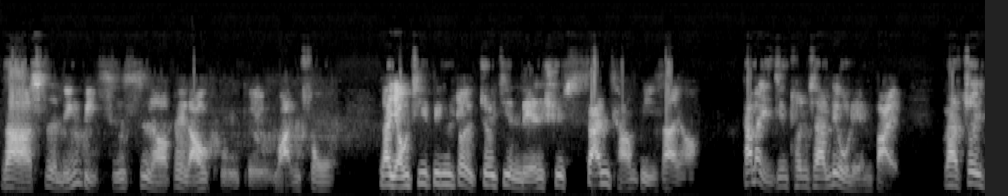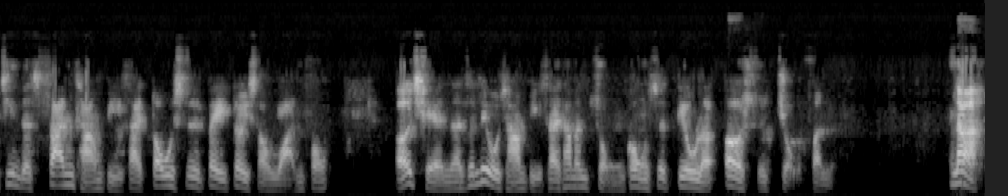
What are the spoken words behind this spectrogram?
那是零比十四啊，被老虎给完封。那游击兵队最近连续三场比赛啊，他们已经吞下六连败，那最近的三场比赛都是被对手完封，而且呢这六场比赛他们总共是丢了二十九分。那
